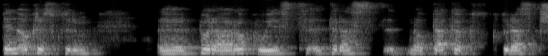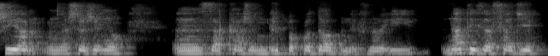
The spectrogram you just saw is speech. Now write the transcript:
Ten okres, w którym e, pora roku jest teraz no, taka, która sprzyja szerzeniu E, zakażeń grypopodobnych. No i na tej zasadzie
